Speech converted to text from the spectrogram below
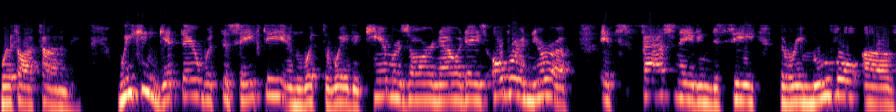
with autonomy. We can get there with the safety and with the way the cameras are nowadays. Over in Europe, it's fascinating to see the removal of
